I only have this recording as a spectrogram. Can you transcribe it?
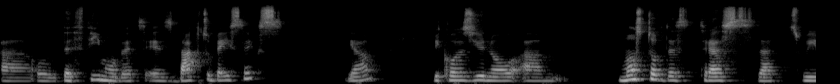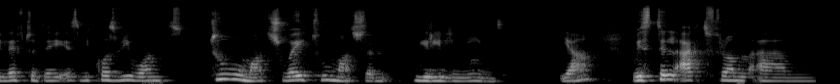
uh, or the theme of it is back to basics yeah? Because you know um, most of the stress that we live today is because we want too much way too much than we really need. Yeah? We still act from um,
